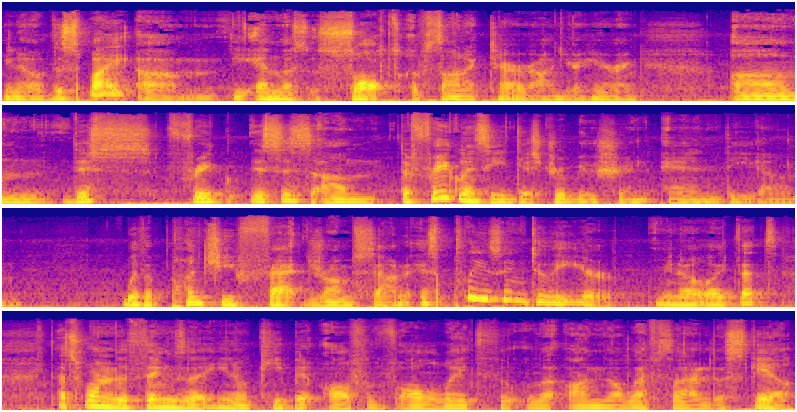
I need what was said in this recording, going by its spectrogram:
You know, despite um, the endless assault of sonic terror on your hearing, um, this freq- this is um, the frequency distribution and the um, with a punchy fat drum sound is pleasing to the ear. You know, like that's that's one of the things that you know keep it off of all the way to the, on the left side of the scale.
